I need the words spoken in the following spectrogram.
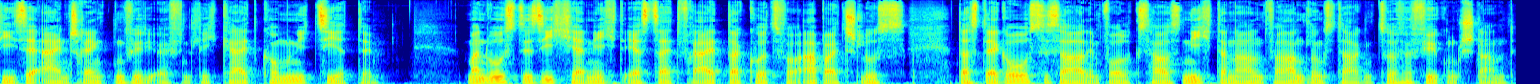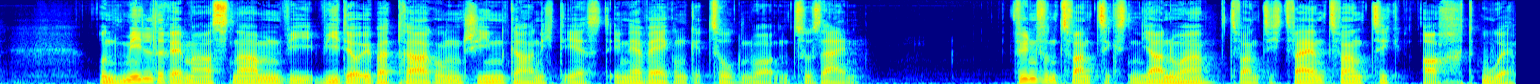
diese Einschränkung für die Öffentlichkeit kommunizierte. Man wusste sicher nicht erst seit Freitag kurz vor Arbeitsschluss, dass der große Saal im Volkshaus nicht an allen Verhandlungstagen zur Verfügung stand. Und mildere Maßnahmen wie Videoübertragungen schienen gar nicht erst in Erwägung gezogen worden zu sein. 25. Januar 2022, 8 Uhr.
